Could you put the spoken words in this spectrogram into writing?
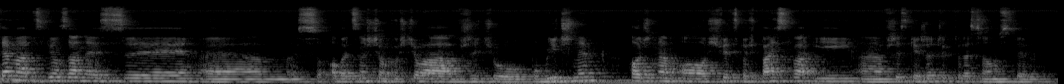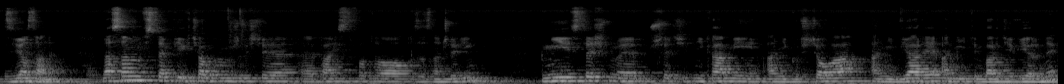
Temat związany z, z obecnością Kościoła w życiu publicznym. Chodzi nam o świeckość państwa i wszystkie rzeczy, które są z tym związane. Na samym wstępie chciałbym, żebyście e, Państwo to zaznaczyli. Nie jesteśmy przeciwnikami ani Kościoła, ani wiary, ani tym bardziej wiernych.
